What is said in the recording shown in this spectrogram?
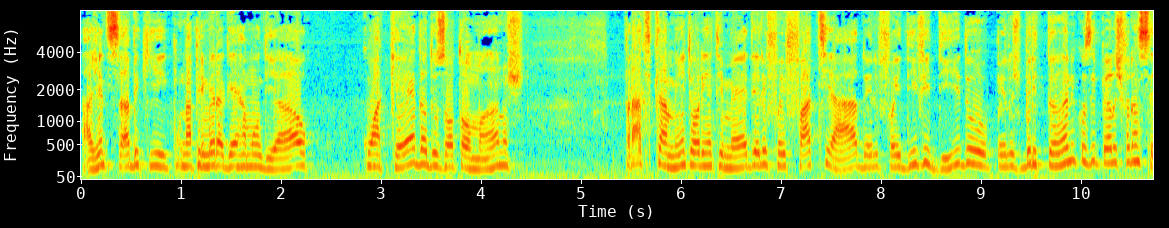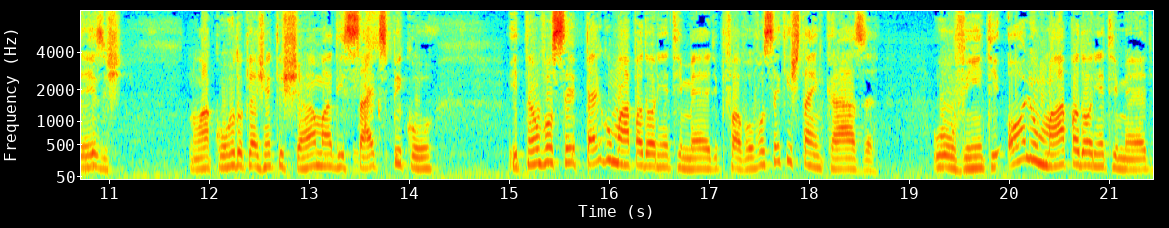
A gente sabe que na Primeira Guerra Mundial, com a queda dos otomanos, praticamente o Oriente Médio ele foi fatiado, ele foi dividido pelos britânicos e pelos franceses, num acordo que a gente chama de Sykes-Picot. Então você pega o mapa do Oriente Médio, por favor, você que está em casa, o ouvinte, olhe o mapa do Oriente Médio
